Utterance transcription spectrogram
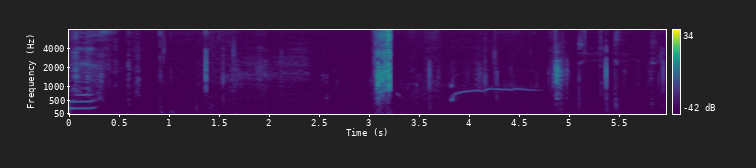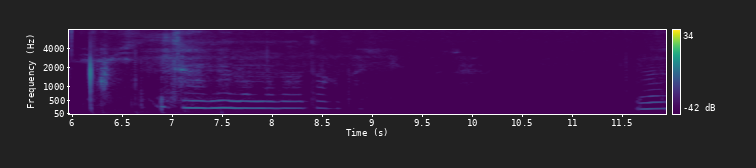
Нест. Да,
